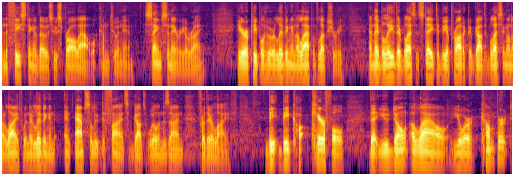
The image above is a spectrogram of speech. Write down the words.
and the feasting of those who sprawl out will come to an end. Same scenario, right? Here are people who are living in a lap of luxury, and they believe their blessed state to be a product of God's blessing on their life when they're living in, in absolute defiance of God's will and design for their life. Be, be ca- careful that you don't allow your comfort,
